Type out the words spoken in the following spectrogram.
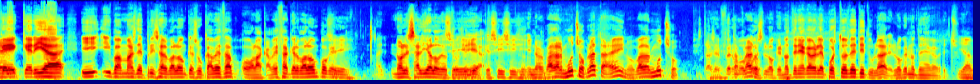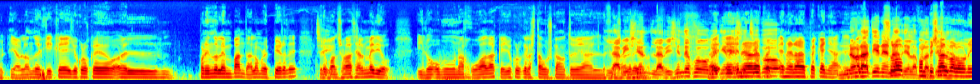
Que quería. y Iba más deprisa el balón que su cabeza, o la cabeza que el balón, porque no le salía lo de otros Sí, días. que sí, sí, sí. Y nos va a dar mucho plata, ¿eh? Y nos va a dar mucho. Si estás enfermo, claro. pues lo que no tenía que haberle puesto es de titular, es lo que no tenía que haber hecho. Y, hab- y hablando de Quique, yo creo que el, poniéndole en banda el hombre pierde, pero Sí. cuando se va hacia el medio y luego una jugada que yo creo que la está buscando todavía el La visión, la visión de juego que Eh, tiene en, ese el área chico pe- en el área pequeña. no Eh, la cuando- tiene solo nadie la con pisar el balón y,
